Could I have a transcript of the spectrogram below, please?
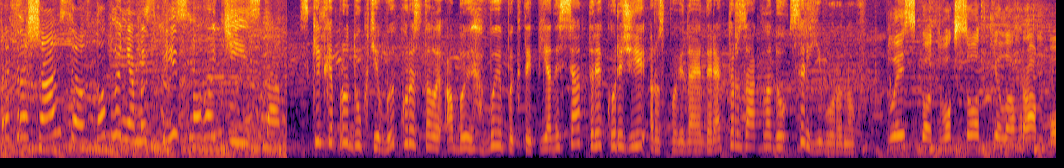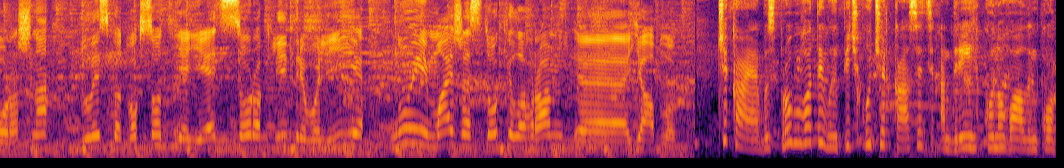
Прикрашався оздобленнями з прісного тіста. Скільки продуктів використали, аби випекти 53 коржі, розповідає директор закладу Сергій Воронов. близько 200 кг борошна, близько 200 яєць, 40 літрів олії, ну і майже 100 кг е, яблук. Чекає, аби спробувати випічку черкасець Андрій Коноваленко.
